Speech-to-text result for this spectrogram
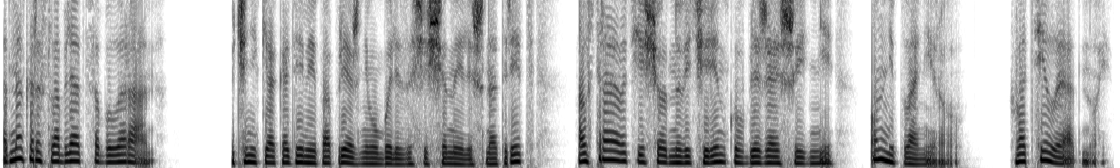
однако расслабляться было рано. Ученики Академии по-прежнему были защищены лишь на треть, а устраивать еще одну вечеринку в ближайшие дни он не планировал. Хватило и одной.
